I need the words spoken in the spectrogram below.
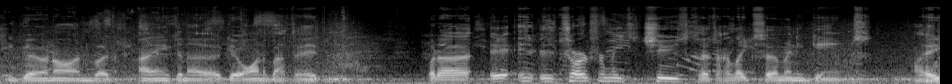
keep going on, but I ain't gonna go on about that. But uh, it, it, it's hard for me to choose because I like so many games. Like,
